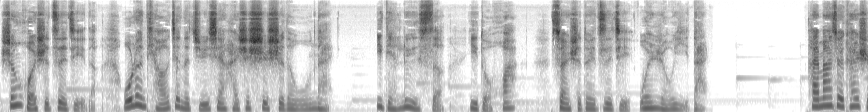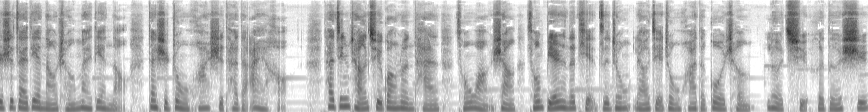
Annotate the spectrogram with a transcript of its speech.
生活是自己的，无论条件的局限还是世事的无奈，一点绿色，一朵花，算是对自己温柔以待。”海妈最开始是在电脑城卖电脑，但是种花是她的爱好。她经常去逛论坛，从网上、从别人的帖子中了解种花的过程、乐趣和得失。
